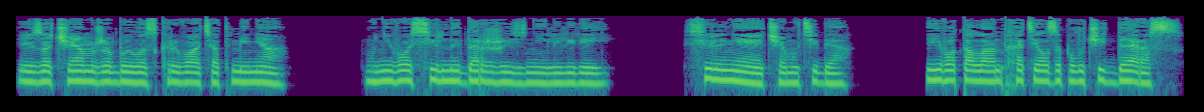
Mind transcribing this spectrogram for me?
И зачем же было скрывать от меня? У него сильный дар жизни, Лилирей. Сильнее, чем у тебя. Его талант хотел заполучить Дерос.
